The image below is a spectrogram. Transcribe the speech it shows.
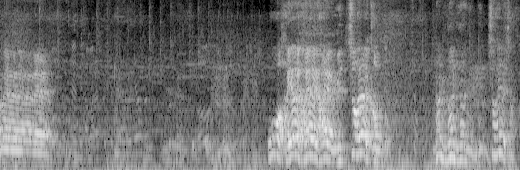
ばいやばいやばいやばいおお早い早い早いめっちゃ早いカブト何何何めっちゃ早いじゃん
